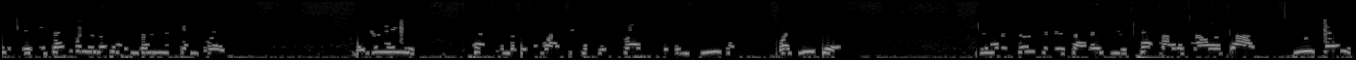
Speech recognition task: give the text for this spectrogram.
especially when you're looking at you don't understand grace. But your name is kept in the book of life because your trust in Jesus, what you did. You have a search of your salvation. You're kept by the power of God. Through faith.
